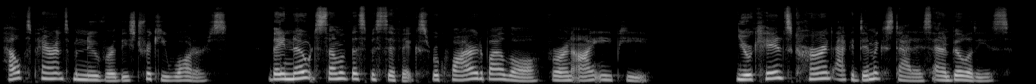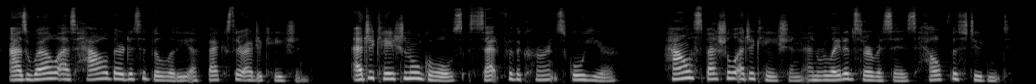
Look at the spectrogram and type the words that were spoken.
helps parents maneuver these tricky waters. They note some of the specifics required by law for an IEP. Your kid's current academic status and abilities, as well as how their disability affects their education. Educational goals set for the current school year. How special education and related services help the student,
